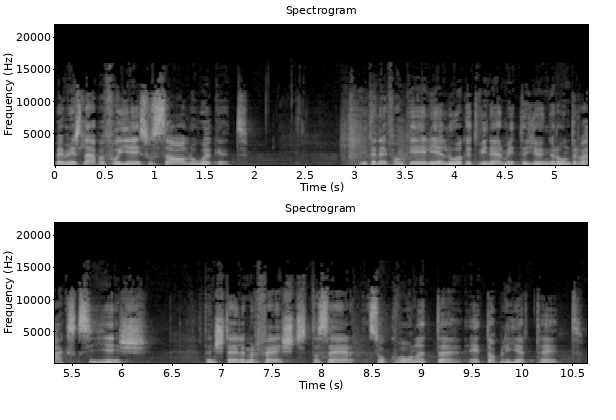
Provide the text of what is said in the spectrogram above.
wenn wir das Leben von Jesus anschauen, in den Evangelien schauen, wie er mit den Jüngern unterwegs war, dann stellen wir fest, dass er so Gewohnheiten etabliert hat.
